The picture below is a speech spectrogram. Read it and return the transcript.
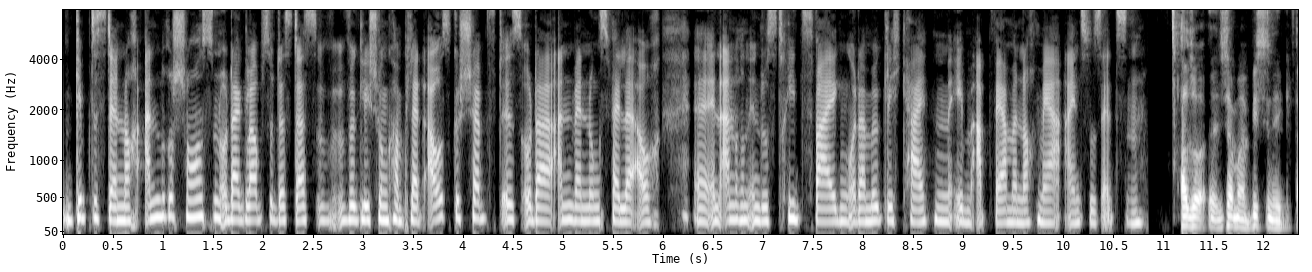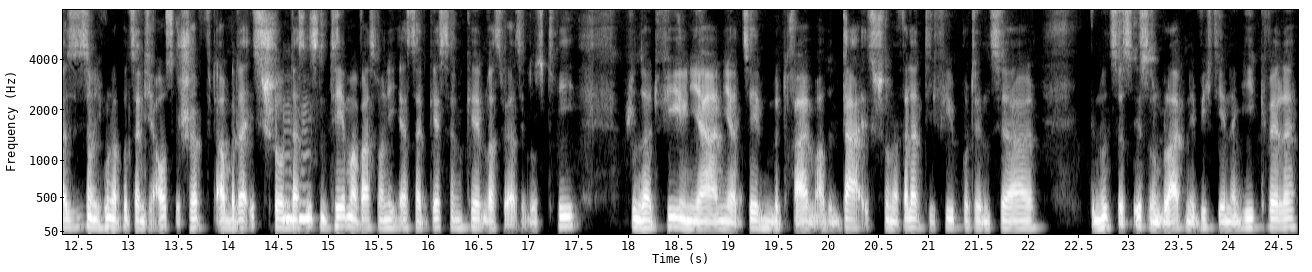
gibt es denn noch andere Chancen oder glaubst du, dass das wirklich schon komplett ausgeschöpft ist oder Anwendungsfälle auch äh, in anderen Industriezweigen oder Möglichkeiten, eben Abwärme noch mehr einzusetzen? Also ich sag mal ein bisschen, also es ist noch nicht hundertprozentig ausgeschöpft, aber da ist schon, mhm. das ist ein Thema, was wir nicht erst seit gestern kennen, was wir als Industrie schon seit vielen Jahren, Jahrzehnten betreiben. Also da ist schon relativ viel Potenzial genutzt. Das ist und bleibt eine wichtige Energiequelle.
